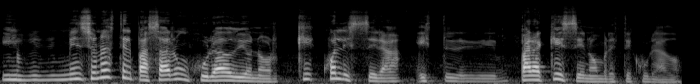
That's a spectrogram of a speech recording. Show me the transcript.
Y mencionaste el pasar un jurado de honor. ¿Qué, ¿Cuál será este, para qué se nombra este jurado?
